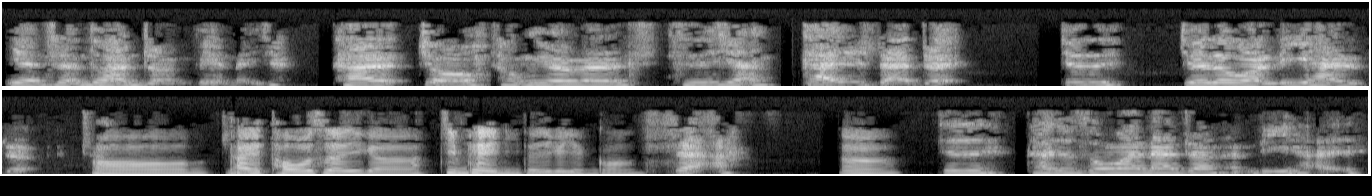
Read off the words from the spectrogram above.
眼神突然转变了一下，她就从原本慈祥开始反对，就是觉得我很厉害的这哦，他也投射一个敬佩你的一个眼光。是啊，嗯，就是他就说哇，那这样很厉害，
